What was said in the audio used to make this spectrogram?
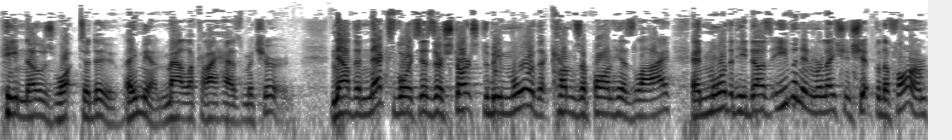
He knows what to do. Amen. Malachi has matured. Now, the next voice is there starts to be more that comes upon his life and more that he does, even in relationship to the farm.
